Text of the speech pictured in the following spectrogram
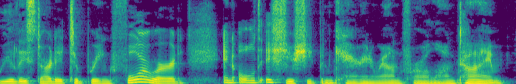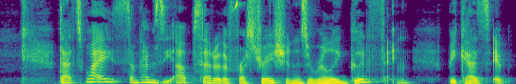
really started to bring forward an old issue she'd been carrying around for a long time. That's why sometimes the upset or the frustration is a really good thing because it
